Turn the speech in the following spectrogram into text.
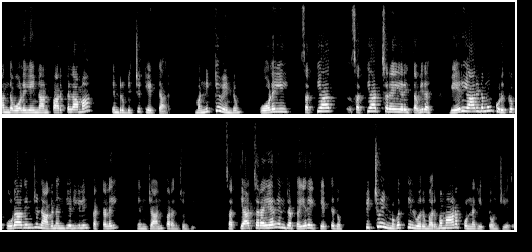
அந்த ஓலையை நான் பார்க்கலாமா? என்று பிச்சு கேட்டார். மன்னிக்க வேண்டும். ஓலையை சத்யா சத்யாச்சரேயரை தவிர வேறு யாரிடமும் கொடுக்க கூடாதென்று நாகநந்தியடிகளின் கட்டளை என்றான் பரஞ்சோதி. சத்யாச்சரையர் என்ற பெயரை கேட்டதும் பிச்சுவின் முகத்தில் ஒரு மர்மமான புன்னகை தோன்றியது.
